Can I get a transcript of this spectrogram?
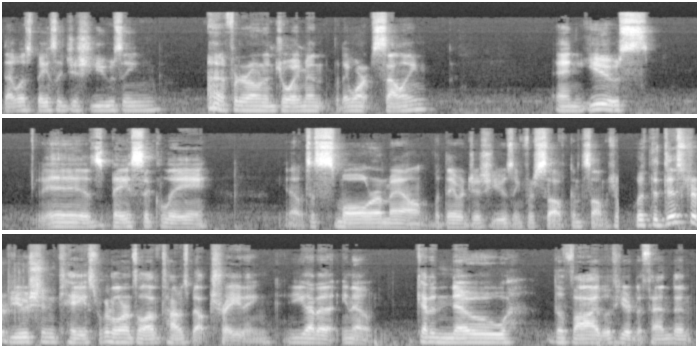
that was basically just using for their own enjoyment, but they weren't selling. And use is basically, you know, it's a smaller amount, but they were just using for self consumption. With the distribution case, we're going to learn a lot of times about trading. You got to, you know, got to know the vibe of your defendant.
